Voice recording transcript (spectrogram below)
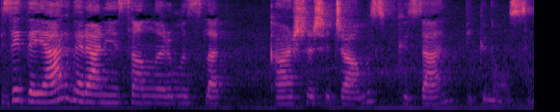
bize değer veren insanlarımızla karşılaşacağımız güzel bir gün olsun.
